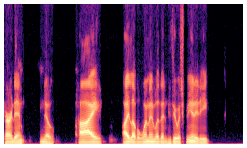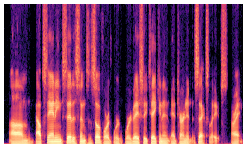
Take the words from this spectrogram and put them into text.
turned in, you know, high high level women within the Jewish community, um, outstanding citizens and so forth, were, were basically taken in, and turned into sex slaves. All right.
